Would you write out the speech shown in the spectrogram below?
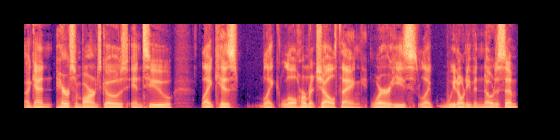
again Harrison Barnes goes into like his like little hermit shell thing where he's like we don't even notice him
